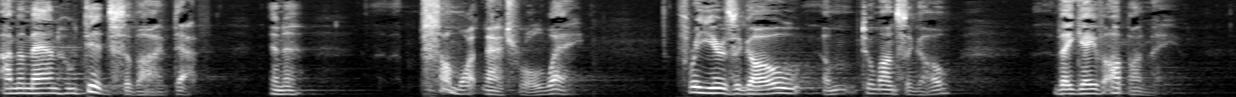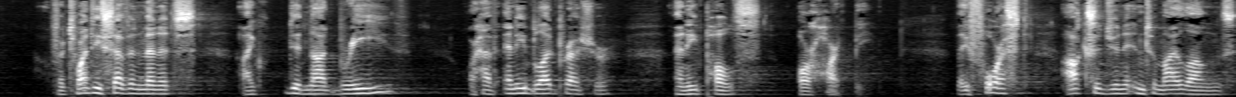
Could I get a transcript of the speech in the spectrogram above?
I'm a man who did survive death in a somewhat natural way. Three years ago, um, two months ago, they gave up on me. For 27 minutes, I did not breathe or have any blood pressure, any pulse or heartbeat. They forced oxygen into my lungs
